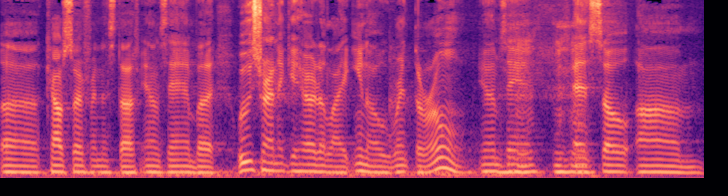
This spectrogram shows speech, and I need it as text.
uh couch surfing and stuff. You know what I'm saying? But we was trying to get her to like you know rent the room. You know what I'm saying? And so um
